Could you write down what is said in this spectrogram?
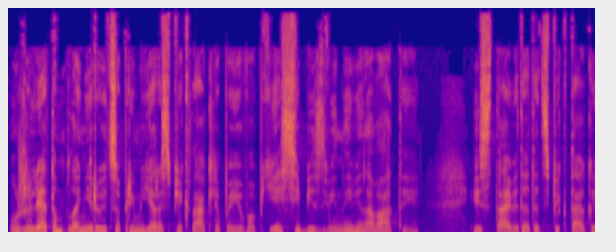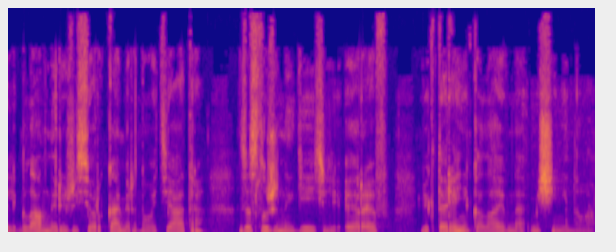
Уже летом планируется премьера спектакля по его пьесе «Без вины виноватые», и ставит этот спектакль главный режиссер камерного театра, заслуженный деятель РФ Виктория Николаевна Мещанинова.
